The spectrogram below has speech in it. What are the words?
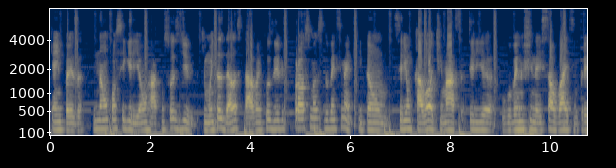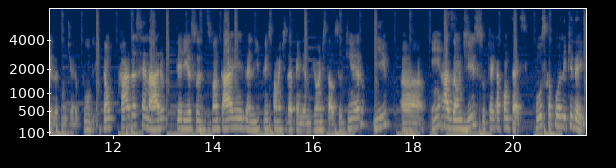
que a empresa não conseguiria honrar com suas dívidas, que muitas delas estavam inclusive próximas do vencimento. Então, seria um calote em massa? Seria o governo chinês salvar essa empresa com dinheiro público? Então, cada cenário teria suas desvantagens ali, principalmente dependendo de onde está o seu dinheiro e Uh, em razão disso, o que é que acontece? Busca por liquidez.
